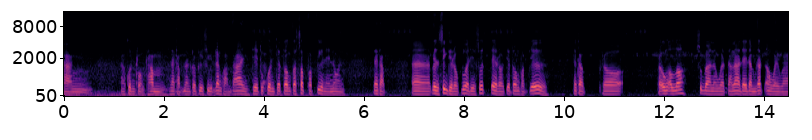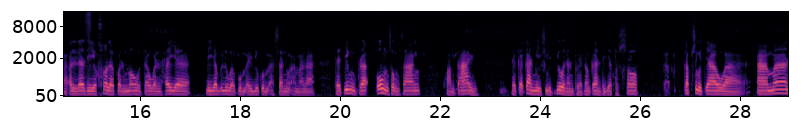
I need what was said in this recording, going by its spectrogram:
ทางอ่า คนครองธรรมนะครับนั่นก็คือชีวิตเรื่องความตายที่ทุกคนจะต้องประสบพบเจอแน่นอนนะครับเป็นสิ่งที่เรากลัวที่สุดแต่เราจะต้องพบเจอนะครับเพราะพระองค์อัลลอฮ์สุบานะวะตาลาได้ดำรัสเอาไว้ว่าอัลลอฮีขอละกัลเมาตะวันฮายาลิยับลุวะกุมอายุกุมอัสานุอามาลาแต่จริงพระองค์ทรงสร้างความตายและก็การมีชีวิตอยู่นั้นเพื่อต้องการที่จะทดสอบ กับสู่เจ้าว่าอามาน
